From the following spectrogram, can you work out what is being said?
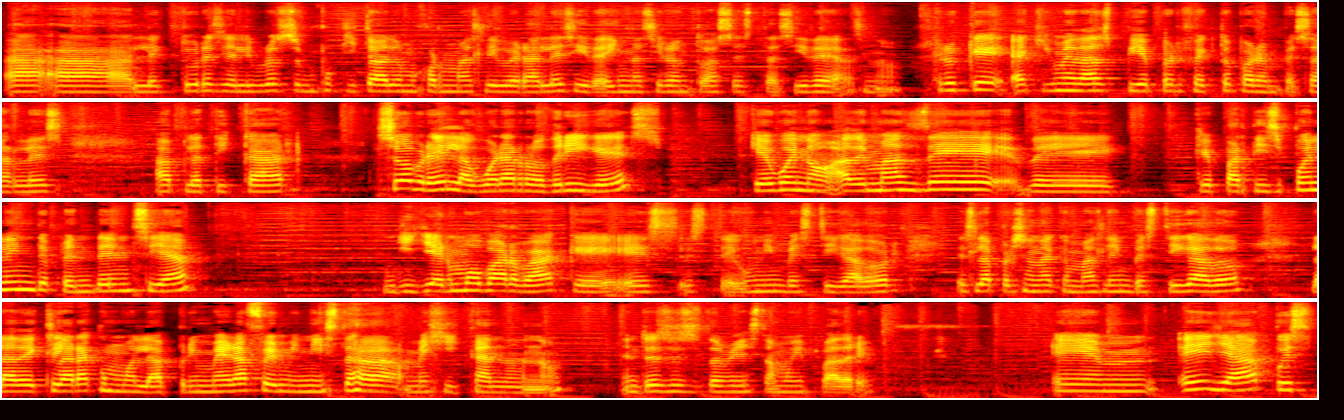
a, lecturas y a libros un poquito a lo mejor más liberales y de ahí nacieron todas estas ideas, ¿no? Creo que aquí me das pie perfecto para empezarles a platicar sobre la Güera Rodríguez, que bueno, además de, de que participó en la independencia, Guillermo Barba, que es este, un investigador, es la persona que más la ha investigado, la declara como la primera feminista mexicana, ¿no? Entonces eso también está muy padre. Em, ella, pues,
